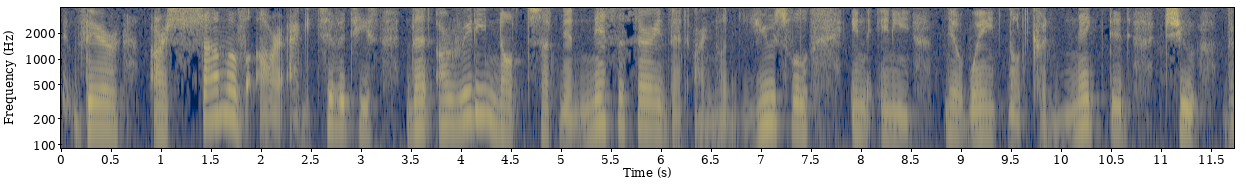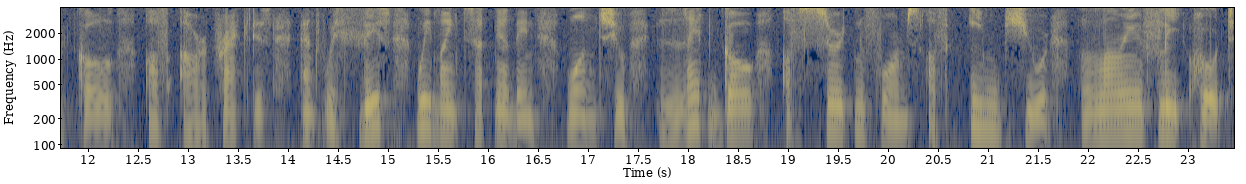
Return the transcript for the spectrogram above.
there are some of our activities that are really not necessary, that are not useful in any you know, way, not connected to the goal of our practice. And with this, we might certainly then want to let go of certain forms of impure livelihood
